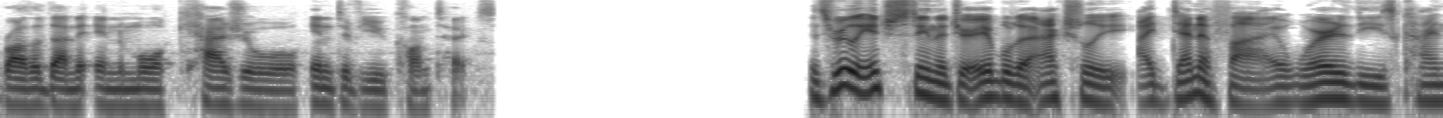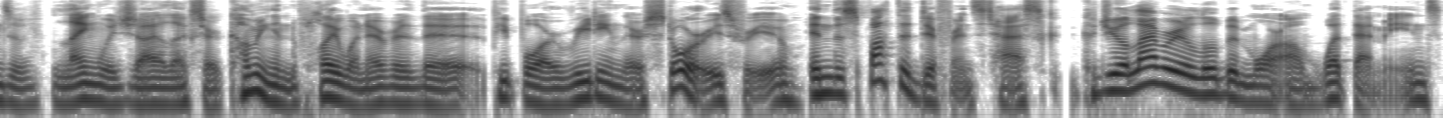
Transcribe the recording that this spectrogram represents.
rather than in a more casual interview context. It's really interesting that you're able to actually identify where these kinds of language dialects are coming into play whenever the people are reading their stories for you. In the spot the difference task, could you elaborate a little bit more on what that means?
